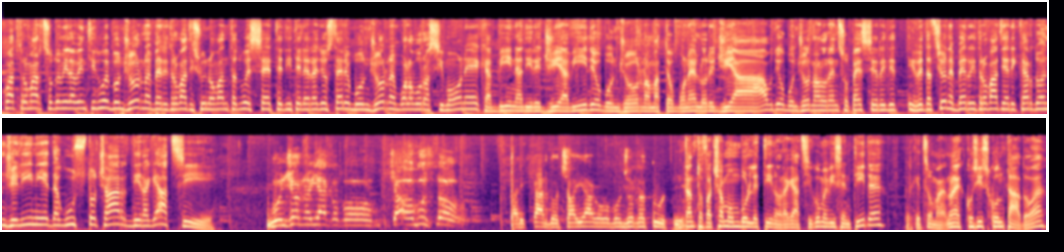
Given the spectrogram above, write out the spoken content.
24 marzo 2022, buongiorno e ben ritrovati sui 92.7 di Teleradio Stereo, buongiorno e buon lavoro a Simone, cabina di regia video, buongiorno a Matteo Bonello, regia audio, buongiorno a Lorenzo Pessi in redazione, ben ritrovati a Riccardo Angelini ed Augusto Ciardi ragazzi. Buongiorno Jacopo, ciao Augusto. Ciao Riccardo, ciao Jacopo, buongiorno a tutti. Intanto facciamo un bollettino ragazzi, come vi sentite? Perché insomma non è così scontato eh?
